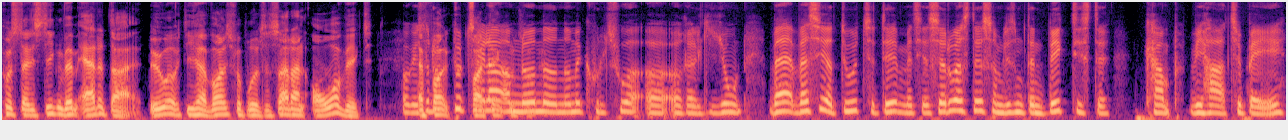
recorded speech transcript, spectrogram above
på statistikken, hvem er det, der øver de her voldsforbrydelser, så er der en overvægt Okay, så folk du, du taler om noget med, noget med kultur og, og religion. Hvad, hvad siger du til det, Mathias? Ser du også det som ligesom den vigtigste kamp, vi har tilbage?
